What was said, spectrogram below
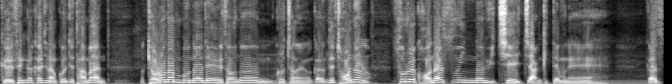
그 생각하진 않고 이제 다만 결혼한 분에 대해서는 음. 그렇잖아요. 그러니까 근데 저는 술을 권할 수 있는 위치에 있지 않기 때문에 음, 그러니까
